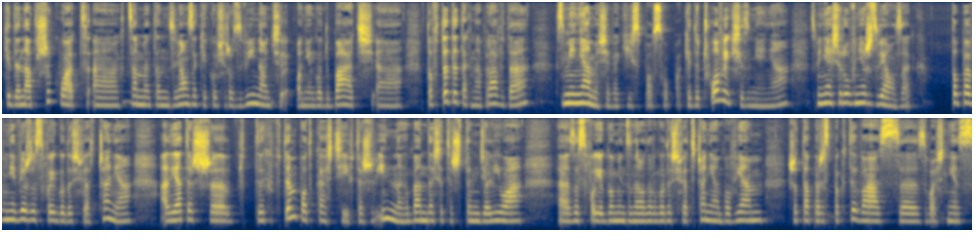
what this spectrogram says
kiedy na przykład e, chcemy ten związek jakoś rozwinąć, o niego dbać, e, to wtedy tak naprawdę zmieniamy się w jakiś sposób. A kiedy człowiek się zmienia, zmienia się również związek. To pewnie wiesz ze swojego doświadczenia, ale ja też e, w, tych, w tym podcaście i też w innych będę się też tym dzieliła ze swojego międzynarodowego doświadczenia, bo wiem, że ta perspektywa z, z właśnie z,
